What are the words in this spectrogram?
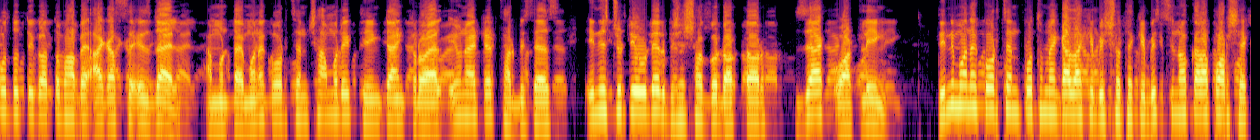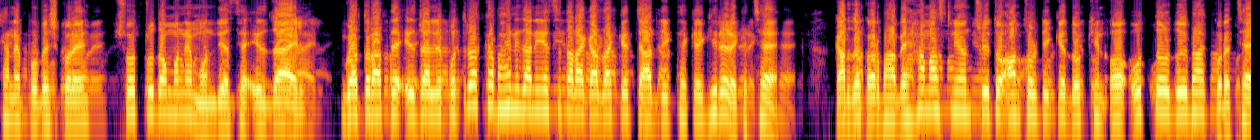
পদ্ধতিগতভাবে আগাচ্ছে ইসরায়েল। এমনটাই মনে করছেন সামরিক think tank Royal United Services ইনস্টিটিউটের বিশেষজ্ঞ ডক্টর জ্যাক ওয়াটলিং। তিনি মনে করছেন প্রথমে গাজাকে বিশ্ব থেকে বিচ্ছিন্ন করার পর সেখানে প্রবেশ করে শত্রু দমনে মন দিয়েছে ইসরায়েল। গত রাতে ইসরায়েলের প্রতিরক্ষা বাহিনী জানিয়েছে তারা গাজাকে চারদিক থেকে ঘিরে রেখেছে। কার্যকরভাবে হামাস নিয়ন্ত্রিত অঞ্চলটিকে দক্ষিণ ও উত্তর দুই ভাগ করেছে।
